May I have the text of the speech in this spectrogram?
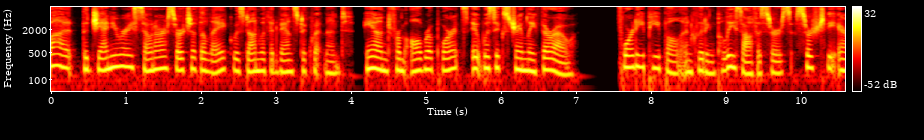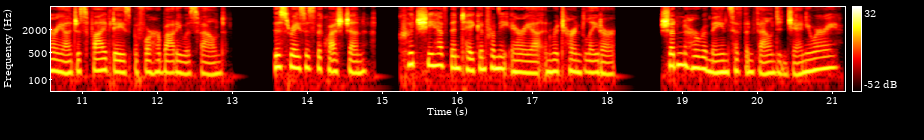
But the January sonar search of the lake was done with advanced equipment, and from all reports, it was extremely thorough. 40 people, including police officers, searched the area just five days before her body was found. This raises the question could she have been taken from the area and returned later? Shouldn't her remains have been found in January?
